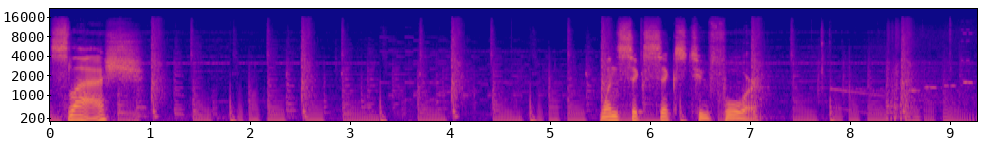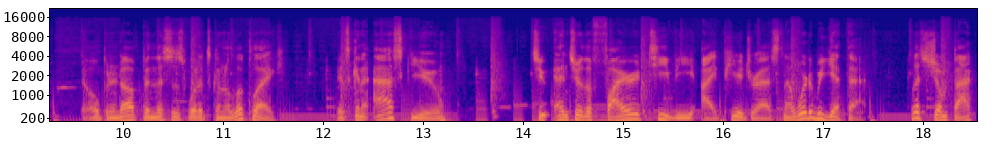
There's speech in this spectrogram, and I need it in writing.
slash 16624 open it up and this is what it's going to look like. It's going to ask you to enter the Fire TV IP address. Now, where do we get that? Let's jump back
